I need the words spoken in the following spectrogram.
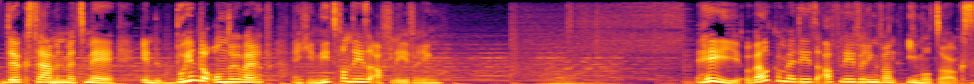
Duik samen met mij in dit boeiende onderwerp en geniet van deze aflevering. Hey, welkom bij deze aflevering van Imotalks.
